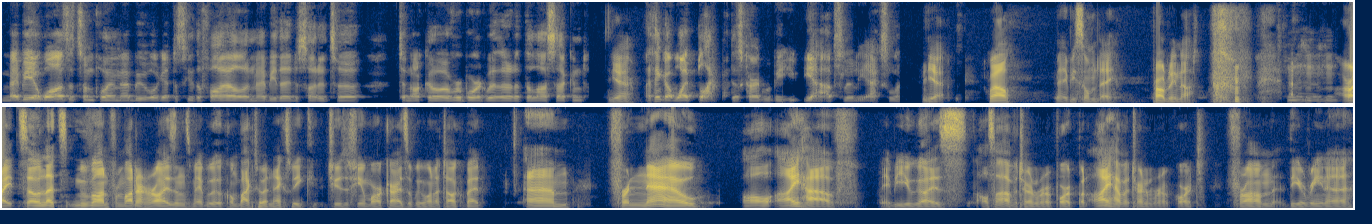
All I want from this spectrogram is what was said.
maybe it was at some point. Maybe we'll get to see the file, and maybe they decided to to not go overboard with it at the last second. Yeah, I think at white black, this card would be yeah, absolutely excellent. yeah. Well, maybe someday. Probably not. All right, so let's move on from Modern Horizons. Maybe we'll come back to it next week. Choose a few more cards that we want to talk about. Um, for now, all I have, maybe you guys also have a tournament report, but I have a tournament report from the Arena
